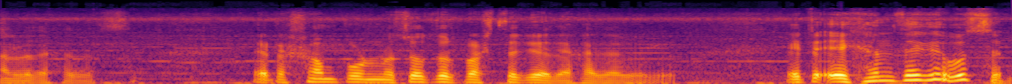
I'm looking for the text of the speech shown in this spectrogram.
আলো দেখা যাচ্ছে। এটা সম্পূর্ণ চতুর্পাশ থেকে দেখা যাবে। এটা এখান থেকে বুঝছেন?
